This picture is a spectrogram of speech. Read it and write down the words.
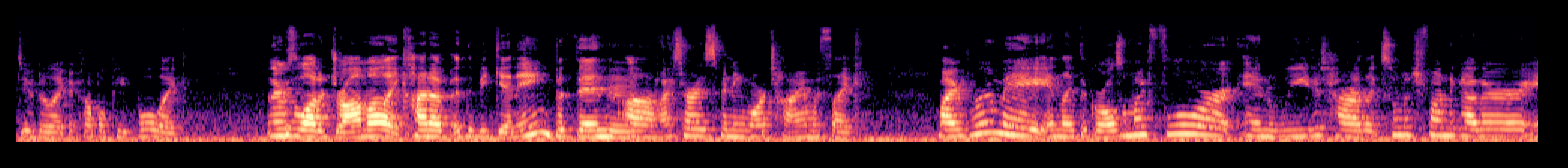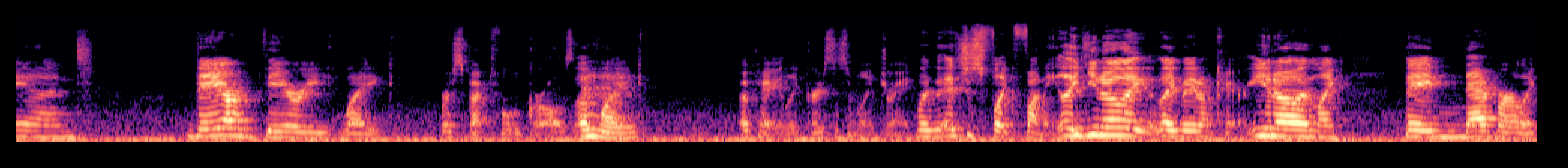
due to like a couple people like and there was a lot of drama like kind of at the beginning, but then Mhm. um, I started spending more time with like my roommate and like the girls on my floor and we just had like so much fun together and they are very like respectful girls of Mhm. like okay like grace doesn't really drink like it's just like funny like you know like like they don't care you know and like they never like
